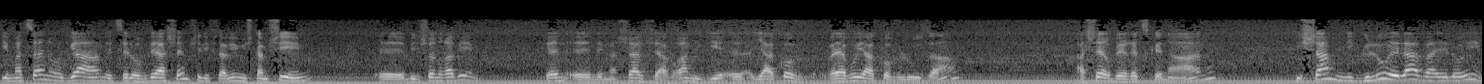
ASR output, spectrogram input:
כי מצאנו גם אצל עובדי השם שלפעמים משתמשים אה, בלשון רבים. כן, אה, למשל שאברהם הגיע, אה, יעקב, ויבוא יעקב לוזה, אשר בארץ כנען, כי שם נגלו אליו האלוהים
